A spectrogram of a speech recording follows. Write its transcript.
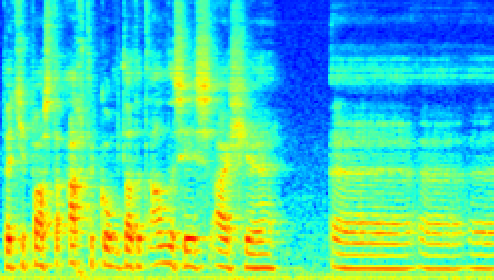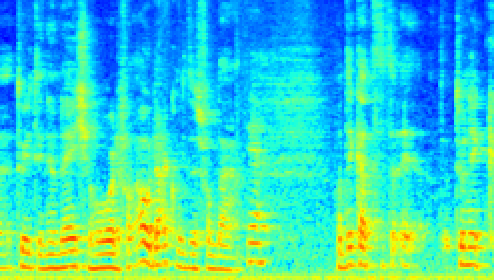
Dat je pas erachter komt dat het anders is als je, eh, eh, toen je het in Indonesië hoorde, van oh daar komt het dus vandaan. Ja. Want ik had, toen ik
